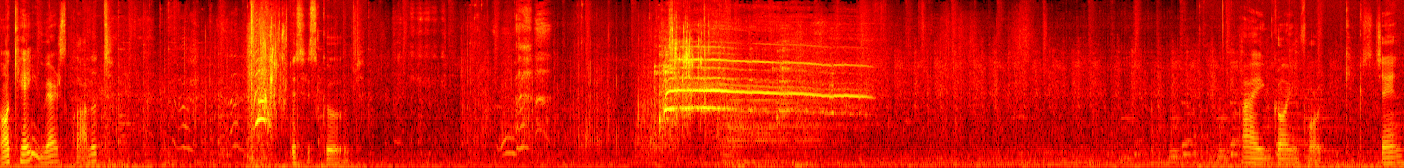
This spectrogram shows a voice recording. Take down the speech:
Okay, where's Cloud? This is good. I going for kickstand.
